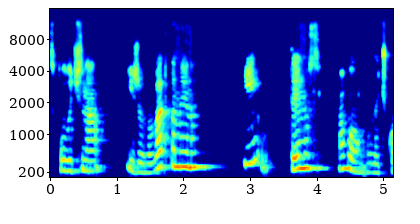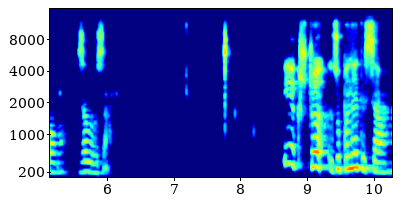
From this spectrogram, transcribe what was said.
сполучна і жирова тканина, і тимус або величкова залоза. І якщо зупинитися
